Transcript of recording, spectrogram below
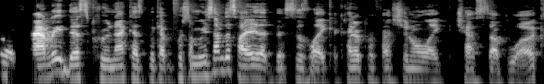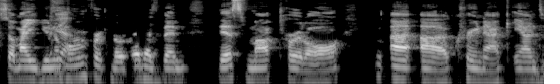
sadly, this crew neck has become. For some reason, I've decided that this is like a kind of professional, like chest up look. So my uniform for COVID has been this mock turtle, uh, uh, crew neck, and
